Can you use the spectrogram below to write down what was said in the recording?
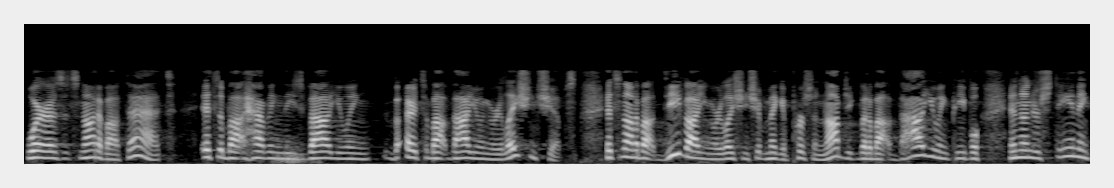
Whereas it's not about that. It's about having these valuing, it's about valuing relationships. It's not about devaluing a relationship, making a person an object, but about valuing people and understanding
